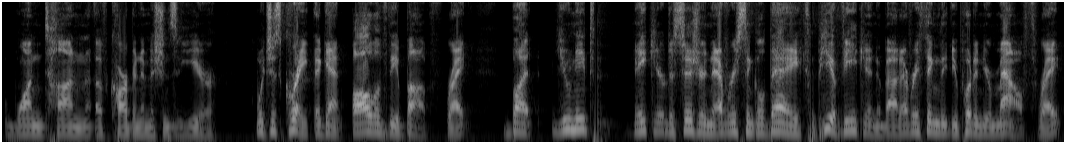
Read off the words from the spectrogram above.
one ton of carbon emissions a year, which is great. Again, all of the above, right? But you need to make your decision every single day to be a vegan about everything that you put in your mouth, right?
